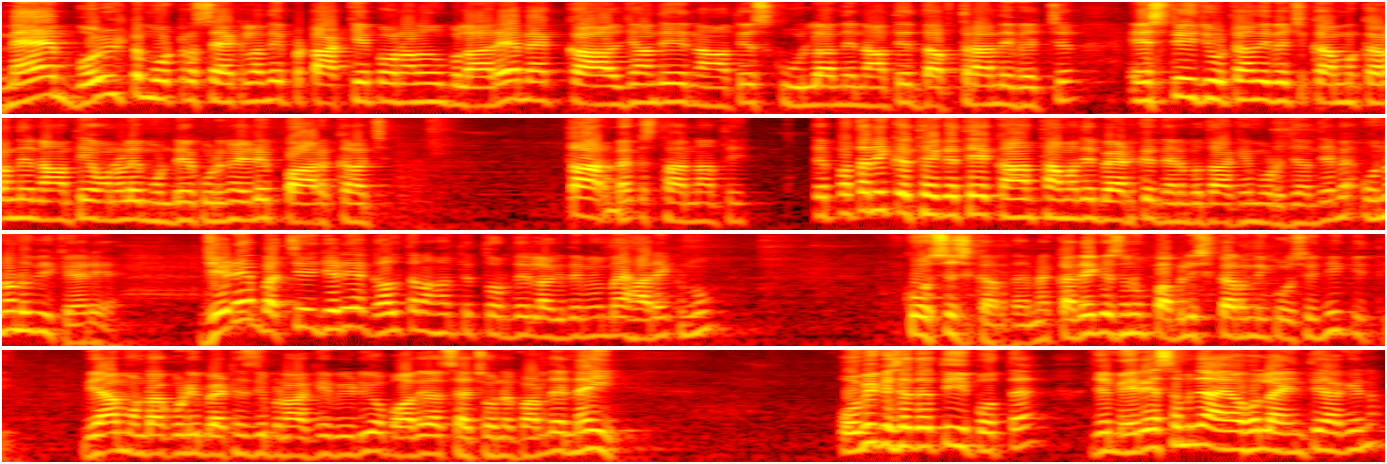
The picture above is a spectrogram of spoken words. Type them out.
ਮੈਂ ਬੁਲਟ ਮੋਟਰਸਾਈਕਲਾਂ ਦੇ ਪਟਾਕੇ ਪਾਉਣ ਵਾਲਿਆਂ ਨੂੰ ਬੁਲਾ ਰਿਹਾ। ਮੈਂ ਕਾਲਜਾਂ ਦੇ ਨਾਂ ਤੇ, ਸਕੂਲਾਂ ਦੇ ਨਾਂ ਤੇ, ਦਫ਼ਤਰਾਂ ਦੇ ਵਿੱਚ, ਇੰਸਟੀਚਿਊਟਾਂ ਦੇ ਵਿੱਚ ਕੰਮ ਕਰਨ ਦੇ ਨਾਂ ਤੇ ਆਉਣ ਵਾਲੇ ਮੁੰਡੇ, ਕੁੜੀਆਂ ਜਿਹੜੇ ਪਾਰਕਾਂ 'ਚ, ਧਾਰਮਿਕ ਸਥਾਨਾਂ ਤੇ ਤੇ ਪਤਾ ਨਹੀਂ ਕਿੱਥੇ ਕਿੱਥੇ ਇਕਾਂਤ ਥਾਵਾਂ ਤੇ ਬੈਠ ਕੇ ਦਿਨ ਬਿਤਾ ਕੇ ਮੁੜ ਜਾਂਦੇ ਆ। ਮੈਂ ਉਹਨਾਂ ਨੂੰ ਵੀ ਕਹਿ ਰਿਹਾ। ਜਿਹੜੇ ਬੱਚੇ ਜਿਹੜੇ ਗਲਤ ਰਾਹਾਂ ਤੇ ਤੁਰਦੇ ਲੱਗਦੇ ਮੈਂ ਮੈਂ ਹਰ ਇੱਕ ਨੂੰ ਕੋਸ਼ਿਸ਼ ਕਰਦਾ। ਮੈਂ ਕਦੇ ਕਿਸੇ ਨੂੰ ਪਬਲਿਸ਼ ਕਰਨ ਦੀ ਕੋਸ਼ਿਸ਼ ਨਹੀਂ ਕੀਤੀ। ਵੀ ਆਹ ਮੁੰਡਾ ਕੁੜੀ ਬੈਠੇ ਸੀ ਬਣਾ ਕੇ ਵੀਡੀਓ ਪਾ ਦਿਓ ਸੱਚੋ ਨੇ ਪੜਦੇ ਨਹੀਂ ਉਹ ਵੀ ਕਿਸੇ ਦੇ ਧੀ ਪੁੱਤ ਹੈ। ਜੇ ਮੇਰੇ ਸਮਝਾਇਆ ਉਹ ਲਾਈਨ ਤੇ ਆ ਗਏ ਨਾ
